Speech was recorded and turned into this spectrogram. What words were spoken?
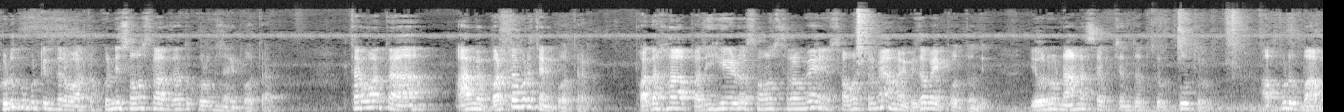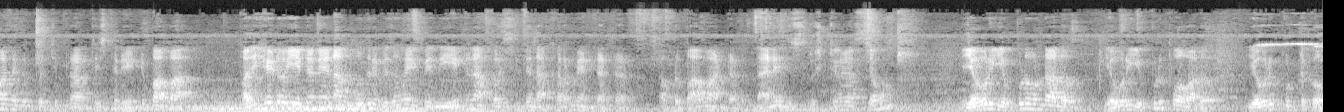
కొడుకు పుట్టిన తర్వాత కొన్ని సంవత్సరాల తర్వాత కొడుకు చనిపోతాడు. తర్వాత ఆమె భర్త కూడా చనిపోతాడు. పదహా పదిహేడో సంవత్సరమే సంవత్సరమే ఆమె విధవైపోతుంది. ఎవరు నాన్న చంద్రకర్ కూతురు. అప్పుడు బాబా దగ్గరికి వచ్చి ప్రార్థిస్తారు ఏంటి బాబా పదిహేడో ఏటనే నా కూతురు విధమైపోయింది ఏంటి నా పరిస్థితి నా కర్మ ఏంటంటాడు? అప్పుడు బాబా అంటాడు దానేది సృష్టి రహస్యము. ఎవరు ఎప్పుడు ఉండాలో ఎవరు ఎప్పుడు పోవాలో ఎవరి పుట్టుకో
